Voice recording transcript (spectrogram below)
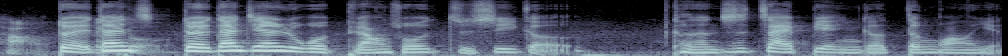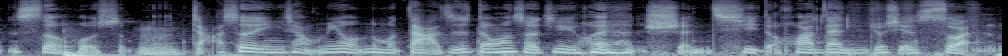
好，对，但对，但今天如果比方说只是一个。可能只是再变一个灯光的颜色或什么，嗯、假设影响没有那么大，只是灯光设计会很生气的话，但你就先算了。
